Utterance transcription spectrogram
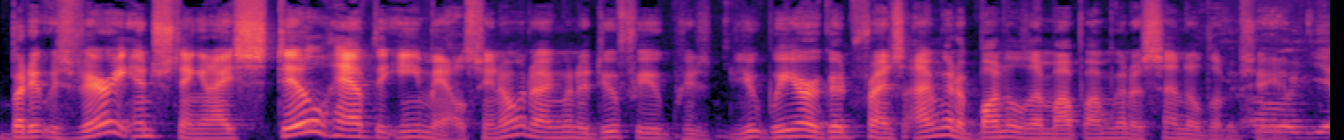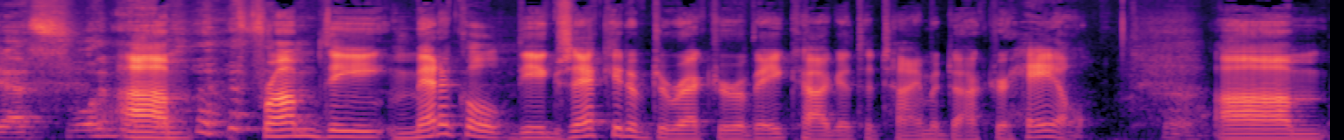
but it was very interesting, and I still have the emails. You know what I'm going to do for you because you, we are good friends. I'm going to bundle them up. I'm going to send them to you Oh yes, um, from the medical, the executive director of ACOG at the time, a Dr. Hale. Um,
